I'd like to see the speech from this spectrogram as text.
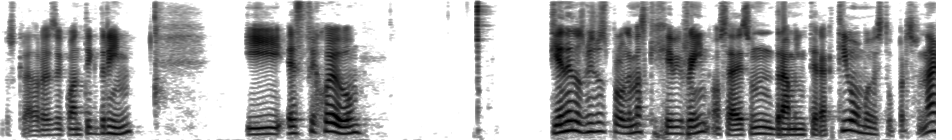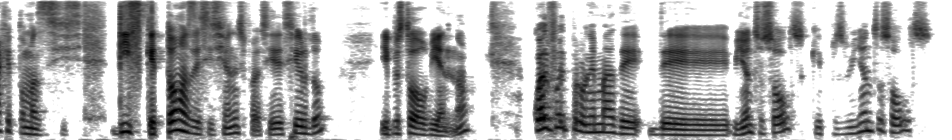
los creadores de Quantic Dream. Y este juego tiene los mismos problemas que Heavy Rain, o sea, es un drama interactivo, mueves tu personaje, tomas que tomas decisiones, por así decirlo, y pues todo bien, ¿no? ¿Cuál fue el problema de, de Beyond Two Souls? Que pues Beyond Two Souls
